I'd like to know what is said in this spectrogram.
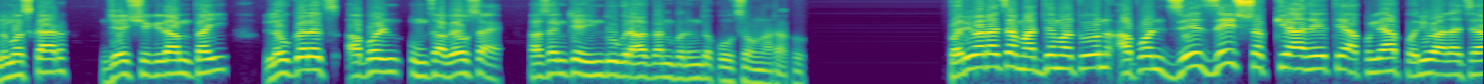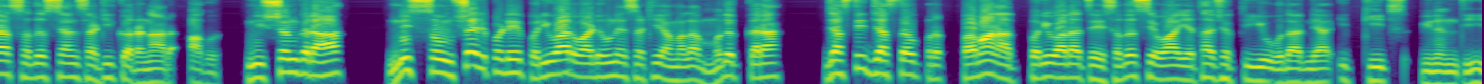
नमस्कार. जय श्रीराम ताई. लवकरच आपण तुमचा व्यवसाय असंख्य हिंदू ग्राहकांपर्यंत पोहोचवणार आहोत. परिवाराच्या माध्यमातून आपण जे जे शक्य आहे ते आपल्या परिवाराच्या सदस्यांसाठी करणार आहोत. निशंक राहा. निसंशयपणे परिवार वाढवण्यासाठी आम्हाला मदत करा. जास्तीत जास्त प्रमाणात परिवाराचे सदस्य व्हा. यथाशक्ती योगदान द्या. इतकीच विनंती.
